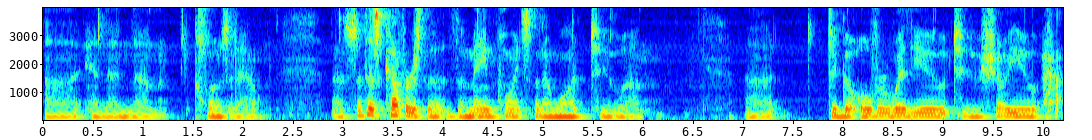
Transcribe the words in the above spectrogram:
and then um, close it out. Uh, so this covers the, the main points that I want to, uh, to go over with you, to show you how,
